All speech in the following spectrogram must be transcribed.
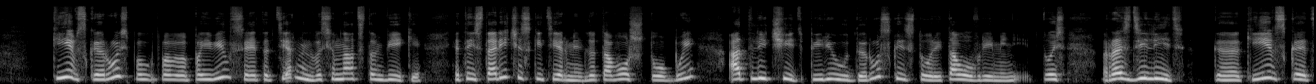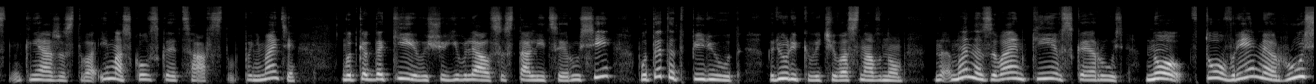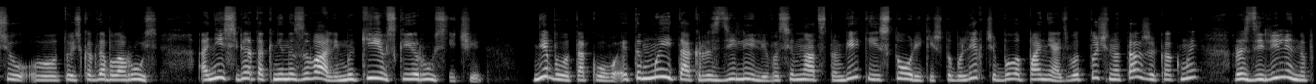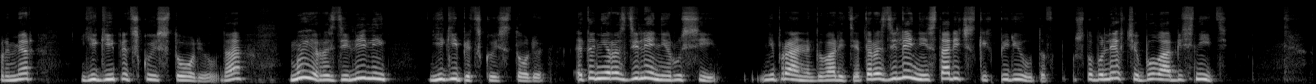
Киевская Русь появился этот термин в XVIII веке. Это исторический термин для того, чтобы отличить периоды русской истории того времени, то есть разделить э, Киевское княжество и Московское царство. Понимаете? Вот когда Киев еще являлся столицей Руси, вот этот период Рюриковичи в основном мы называем Киевская Русь. Но в то время Русью, э, то есть когда была Русь, они себя так не называли. Мы киевские русичи. Не было такого. Это мы так разделили в XVIII веке историки, чтобы легче было понять. Вот точно так же, как мы разделили, например, египетскую историю. Да? Мы разделили египетскую историю. Это не разделение Руси, неправильно говорите. Это разделение исторических периодов, чтобы легче было объяснить.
